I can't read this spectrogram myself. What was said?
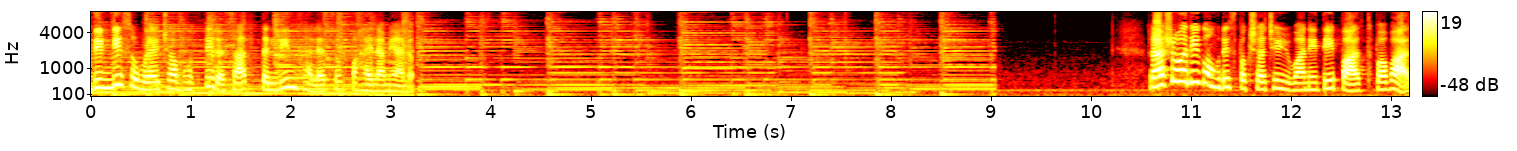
दिंडी सोहळ्याच्या भक्तिरसात तल्लीन झाल्याचं पाहायला मिळालं. राष्ट्रवादी काँग्रेस पक्षाचे युवा नेते पार्थ पवार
